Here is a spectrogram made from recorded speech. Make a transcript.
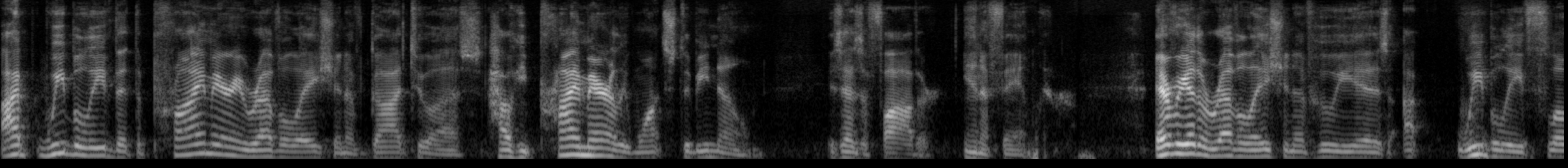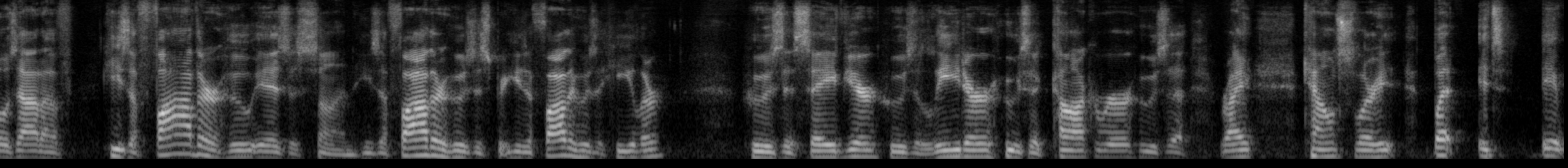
I we believe that the primary revelation of God to us, how he primarily wants to be known, is as a father in a family. Every other revelation of who he is, I- we believe flows out of he's a father who is a son. He's a father who's a spirit. He's a father who's a healer, who's a savior, who's a leader, who's a conqueror, who's a right counselor. But it's it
